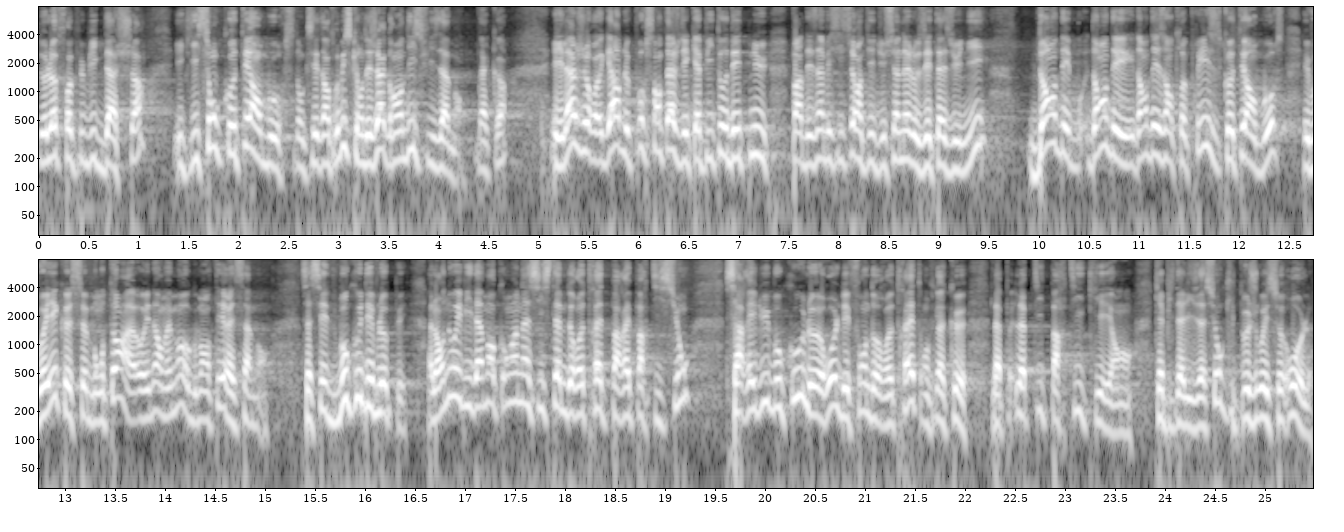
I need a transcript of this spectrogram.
de l'offre publique d'achat et qui sont cotées en bourse. Donc c'est des entreprises qui ont déjà grandi suffisamment. D'accord? Et là, je regarde le pourcentage des capitaux détenus par des investisseurs institutionnels aux États-Unis dans des entreprises cotées en bourse. Et vous voyez que ce montant a énormément augmenté récemment. Ça s'est beaucoup développé. Alors nous, évidemment, comme on a un système de retraite par répartition, ça réduit beaucoup le rôle des fonds de retraite, en tout cas que la, petite partie qui est en capitalisation, qui peut jouer ce rôle.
